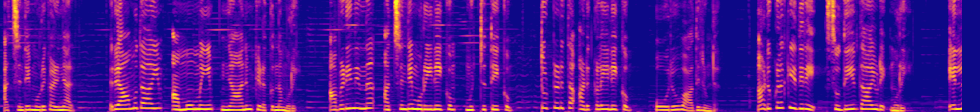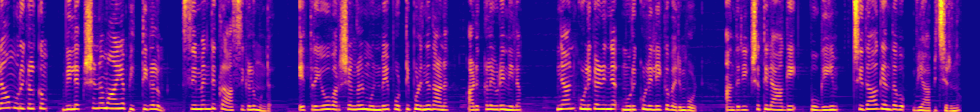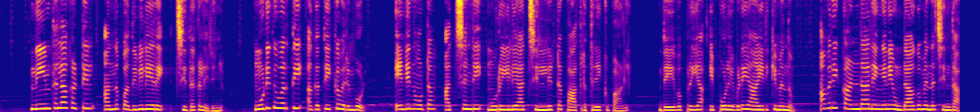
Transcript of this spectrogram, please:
അച്ഛന്റെ മുറി കഴിഞ്ഞാൽ രാമുദായും അമ്മൂമ്മയും ഞാനും കിടക്കുന്ന മുറി. അവിടെ നിന്ന് അച്ഛന്റെ മുറിയിലേക്കും മുറ്റത്തേക്കും തൊട്ടടുത്ത അടുക്കളയിലേക്കും ഓരോ വാതിലുണ്ട്. അടുക്കളക്കെതിരെ സുദേവ് ദായുടെ മുറി. എല്ലാ മുറികൾക്കും വിലക്ഷണമായ ഭിത്തികളും സിമന്റ് ക്രാസികളുമുണ്ട്. എത്രയോ വർഷങ്ങൾ മുൻപേ പൊട്ടിപ്പൊളിഞ്ഞതാണ് അടുക്കളയുടെ നിലം. ഞാൻ കുളി കഴിഞ്ഞ് മുറിക്കുള്ളിലേക്ക് വരുമ്പോൾ അന്തരീക്ഷത്തിലാകെ പുകയും ചിതാഗന്ധവും വ്യാപിച്ചിരുന്നു. നീംതല കട്ടിൽ അന്ന് പതിവിലേറെ ചിതകളെരിഞ്ഞു മുടി തുവർത്തി അകത്തേക്ക് വരുമ്പോൾ എന്റെ നോട്ടം അച്ഛന്റെ മുറിയിലെ ആ ചില്ലിട്ട പാത്രത്തിലേക്ക് പാളി. ദേവപ്രിയ ഇപ്പോൾ എവിടെയായിരിക്കുമെന്നും അവരെ കണ്ടാൽ എങ്ങനെ ഉണ്ടാകുമെന്ന ചിന്ത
